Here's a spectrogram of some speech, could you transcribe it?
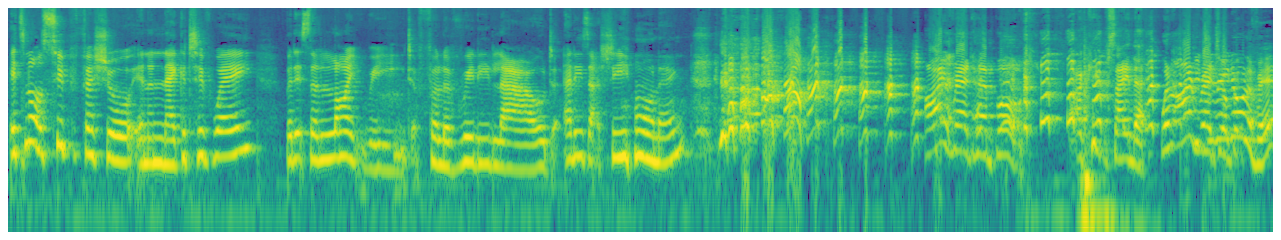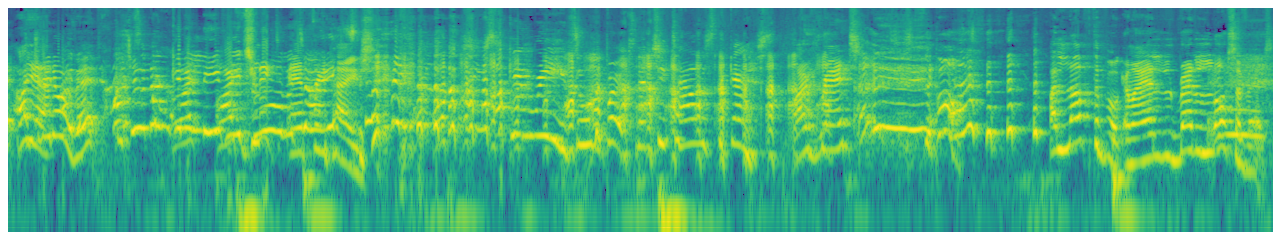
it's not superficial in a negative way, but it's a light read full of really loud. Ellie's actually yawning. I read her book. I keep saying that. When I Did read you read book, all of it? I Yeah. read all of it. I'm gonna leave I it flicked every traumatised. page. Skim reads all the books, then she tells the guest. I read the book. I love the book, and I read a lot of it,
